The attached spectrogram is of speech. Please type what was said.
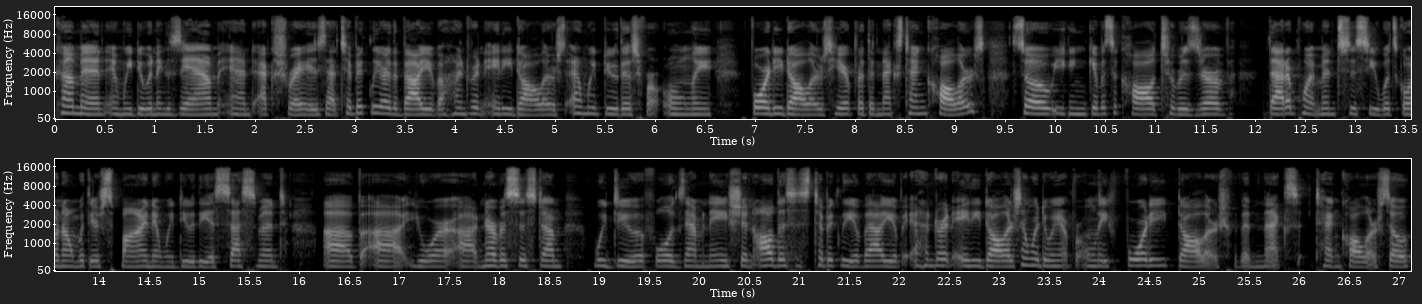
come in and we do an exam and x-rays that typically are the value of $180 and we do this for only $40 here for the next 10 callers. So you can give us a call to reserve that appointment to see what's going on with your spine and we do the assessment of uh, your uh, nervous system. We do a full examination. All this is typically a value of $180, and we're doing it for only $40 for the next 10 callers. So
